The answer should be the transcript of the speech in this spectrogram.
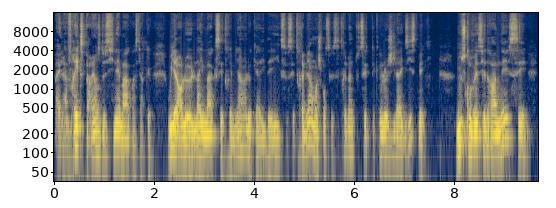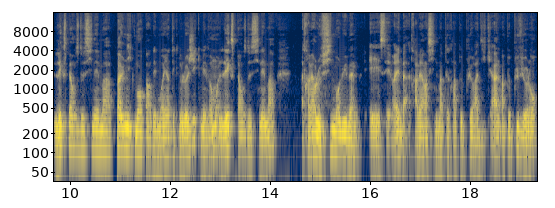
bah, la vraie expérience de cinéma. C'est-à-dire que, oui, alors le l'IMAX, c'est très bien, le KDX, c'est très bien. Moi, je pense que c'est très bien que toutes ces technologies-là existent, mais nous, ce qu'on veut essayer de ramener, c'est l'expérience de cinéma, pas uniquement par des moyens technologiques, mais vraiment l'expérience de cinéma à travers le film en lui-même. Et c'est vrai, bah, à travers un cinéma peut-être un peu plus radical, un peu plus violent,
